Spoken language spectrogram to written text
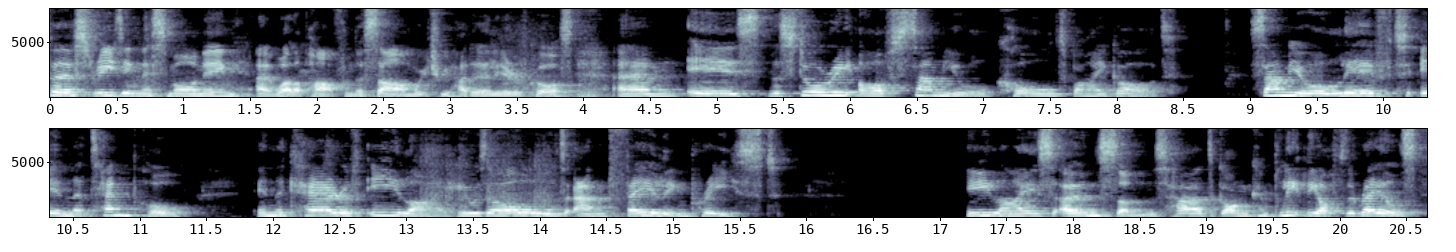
First reading this morning, uh, well, apart from the psalm, which we had earlier, of course, um, is the story of Samuel called by God. Samuel lived in the temple in the care of Eli, who was an old and failing priest. Eli's own sons had gone completely off the rails,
